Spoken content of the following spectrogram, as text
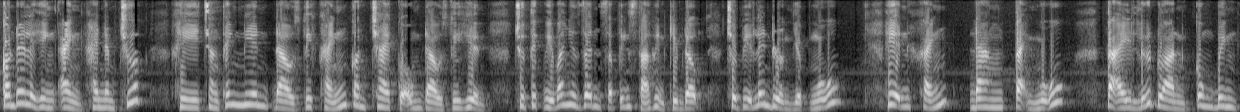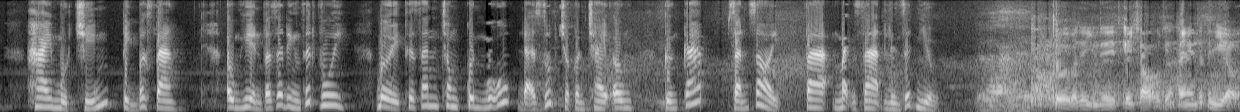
Còn đây là hình ảnh hai năm trước khi chàng thanh niên Đào Duy Khánh, con trai của ông Đào Duy Hiển, Chủ tịch Ủy ban nhân dân xã Vĩnh Xá huyện Kim Động, chuẩn bị lên đường nhập ngũ. Hiện Khánh đang tại ngũ tại Lữ đoàn Công binh 219 tỉnh Bắc Giang. Ông Hiền và gia đình rất vui bởi thời gian trong quân ngũ đã giúp cho con trai ông cứng cáp, rắn giỏi và mạnh dạn lên rất nhiều. Tôi và đình thấy cháu trưởng thành lên rất là nhiều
